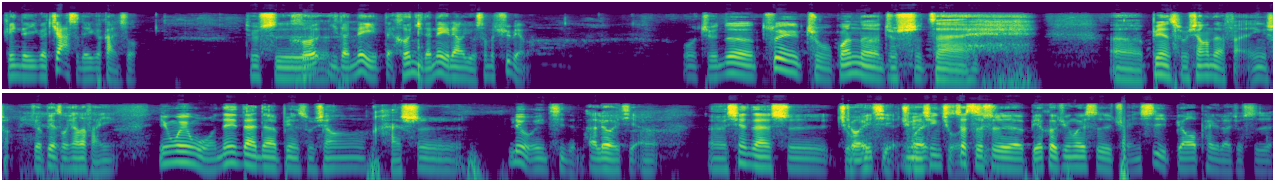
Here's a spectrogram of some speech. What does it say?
给你的一个驾驶的一个感受，就是和你的那一代和你的那一辆有什么区别吗？我觉得最主观的就是在呃变速箱的反应上面，就变速箱的反应，因为我那代的变速箱还是六 AT 的嘛，呃，六 AT，嗯。呃，现在是九 AT，AT，全新九 AT，这次是别克君威是全系标配了，就是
